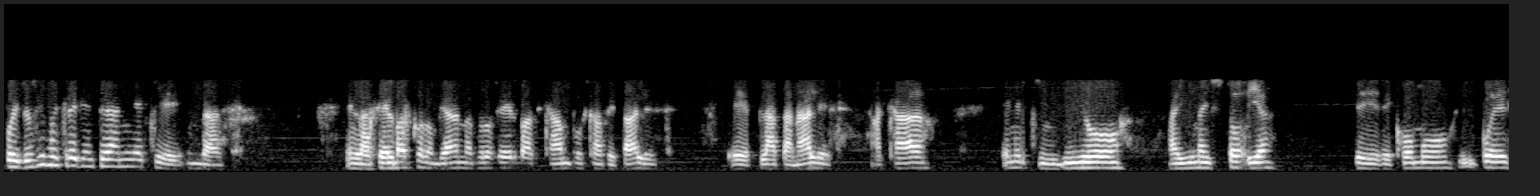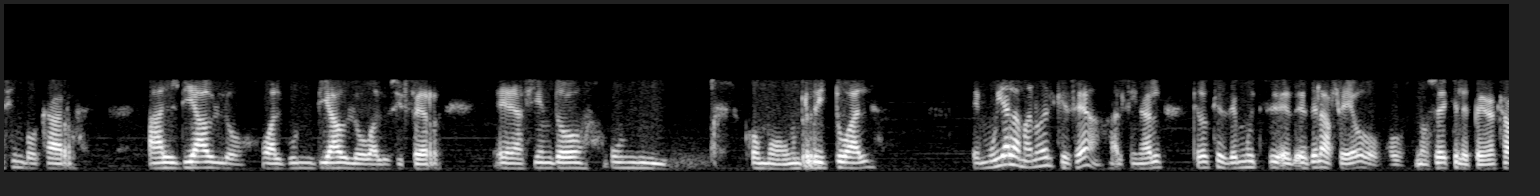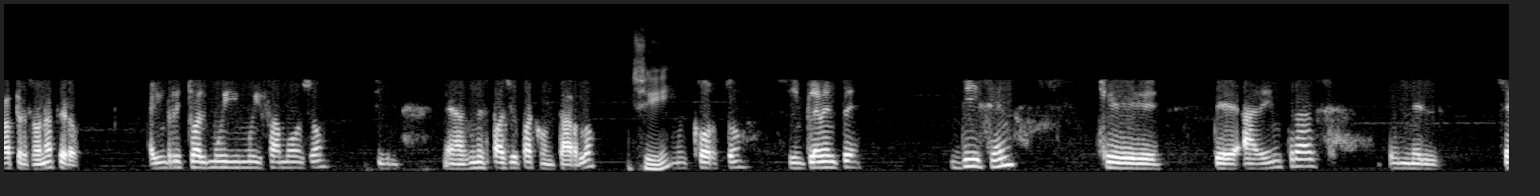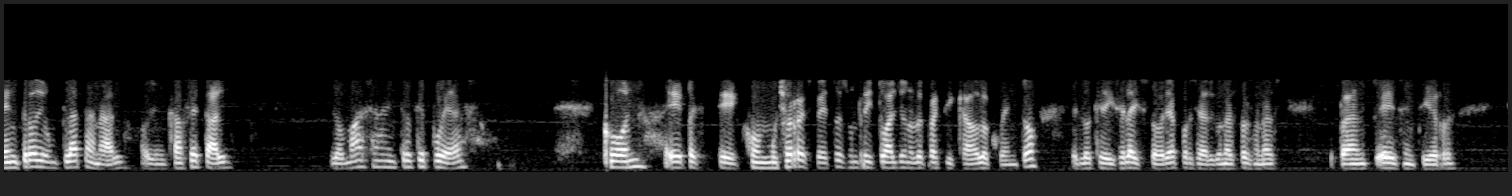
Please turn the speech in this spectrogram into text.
pues yo soy muy creyente, Dani, de que las en las selvas colombianas, no solo selvas, campos, cafetales, eh, platanales. Acá en el Quindío hay una historia de, cómo puedes invocar al diablo o algún diablo o a Lucifer eh, haciendo un como un ritual eh, muy a la mano del que sea. Al final creo que es de muy es de la fe o, o no sé que le pega a cada persona, pero hay un ritual muy, muy famoso, si me das un espacio para contarlo, sí. muy corto, simplemente dicen que te adentras en el centro de un platanal o de un cafetal, lo más adentro que puedas, con, eh, pues, eh, con mucho respeto, es un ritual, yo no lo he practicado, lo cuento, es lo que dice la historia, por si algunas personas se puedan eh, sentir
